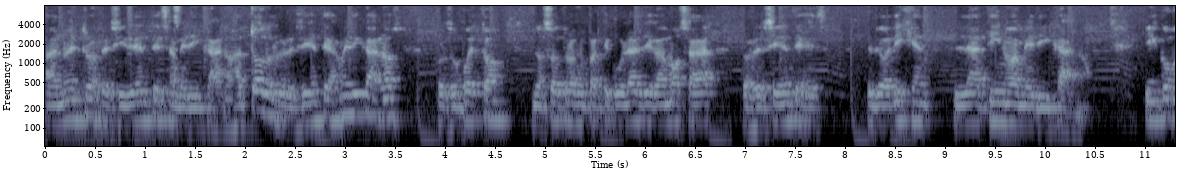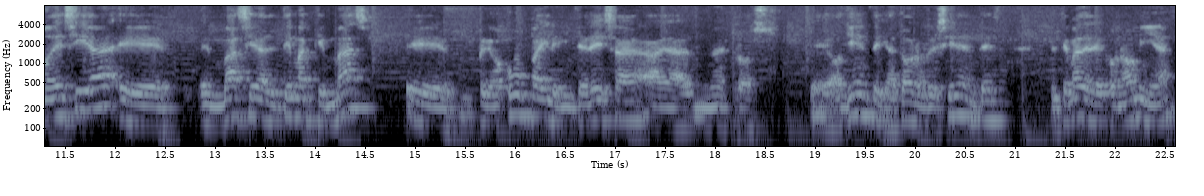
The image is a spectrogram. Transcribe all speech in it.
a nuestros residentes americanos, a todos los residentes americanos, por supuesto, nosotros en particular llegamos a los residentes de origen latinoamericano. Y como decía, eh, en base al tema que más eh, preocupa y les interesa a nuestros oyentes y a todos los residentes, el tema de la economía,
